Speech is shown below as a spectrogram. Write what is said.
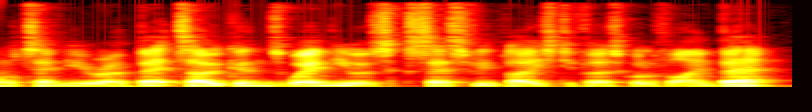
or €10 Euro bet tokens when you have successfully placed your first qualifying bet.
